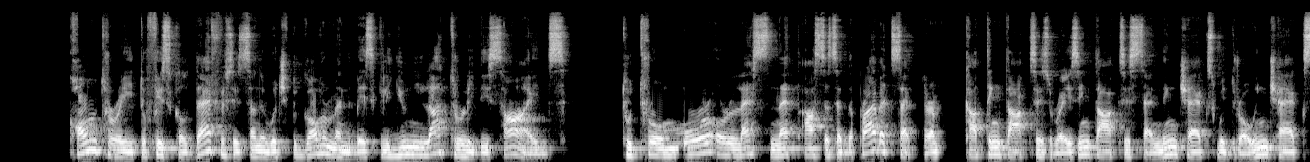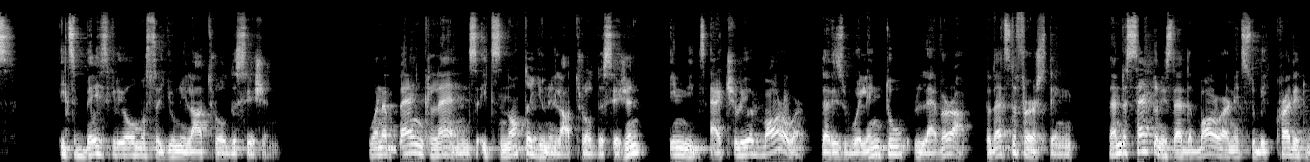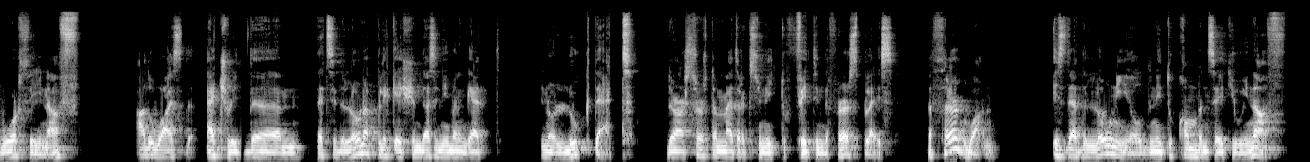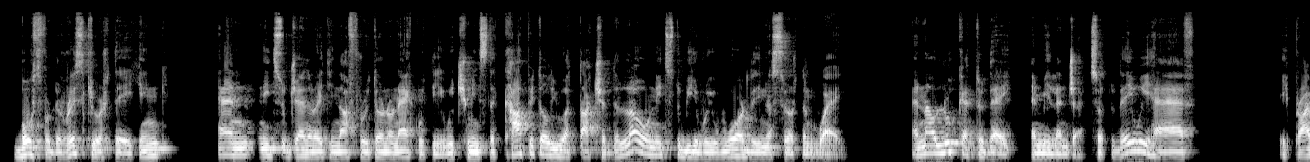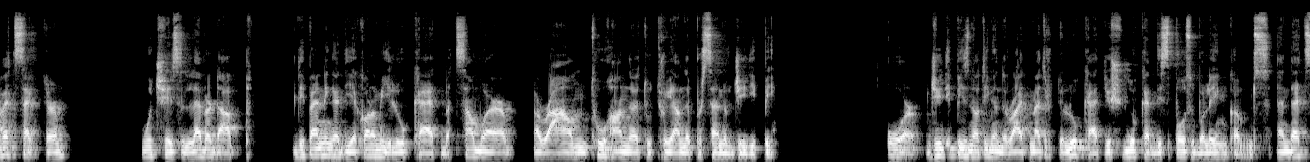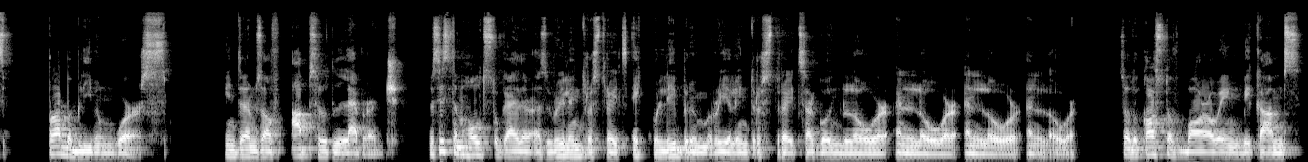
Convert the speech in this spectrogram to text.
contrary to fiscal deficits under which the government basically unilaterally decides to throw more or less net assets at the private sector, cutting taxes, raising taxes, sending checks, withdrawing checks. It's basically almost a unilateral decision. When a bank lends, it's not a unilateral decision. It needs actually a borrower that is willing to lever up. So that's the first thing. Then the second is that the borrower needs to be credit worthy enough. Otherwise, actually, the um, let's say the loan application doesn't even get you know looked at. There are certain metrics you need to fit in the first place. The third one is that the loan yield need to compensate you enough, both for the risk you're taking and needs to generate enough return on equity, which means the capital you attach at the loan needs to be rewarded in a certain way. And now look at today, Emil and Jeff. So today we have a private sector which is levered up, depending at the economy you look at, but somewhere around 200 to 300% of GDP or GDP is not even the right metric to look at. You should look at disposable incomes. And that's probably even worse in terms of absolute leverage. The system holds together as real interest rates, equilibrium real interest rates are going lower and lower and lower and lower. So the cost of borrowing becomes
